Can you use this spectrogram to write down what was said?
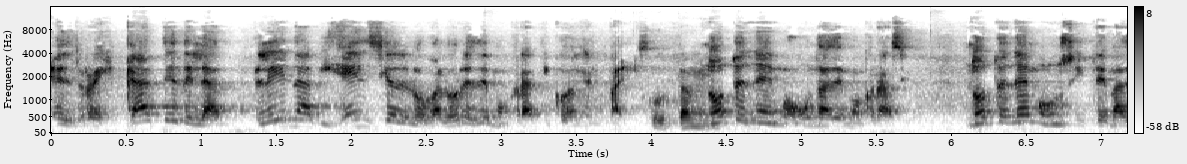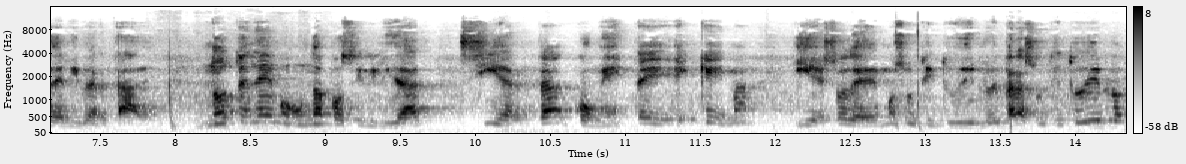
el rescate de la plena vigencia de los valores democráticos en el país. No tenemos una democracia, no tenemos un sistema de libertades, no tenemos una posibilidad cierta con este esquema y eso debemos sustituirlo. Y para sustituirlo,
